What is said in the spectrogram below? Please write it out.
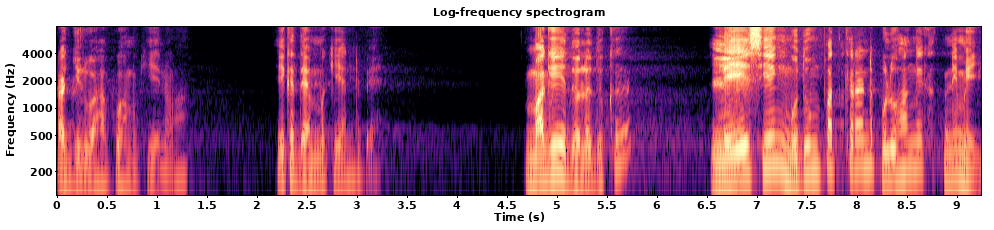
රජ්ජුරු අහපු හම කියනවා ඒක දැම්ම කියන්න බෑ. මගේ දොළදුක ලේසියෙන් මුදුම්පත් කරන්න පුළුවන් එකක් නෙමෙයි.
